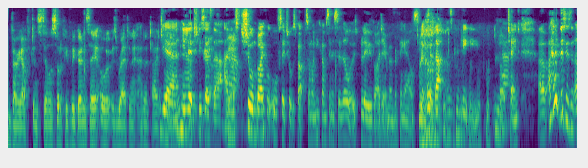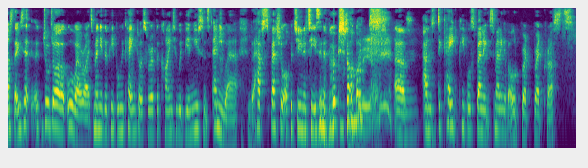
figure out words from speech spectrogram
very often still the sort of people who go in and say, "Oh, it was red and it had a title." Yeah, and he Yeah. literally says that. And Yeah. Shaun Bythell also talks about someone who comes in and says, "Oh, it was blue, but I don't remember anything else." So that has completely not Yeah. changed. Uh, I hope this isn't us though. He said, uh, George Orwell writes, "Many of the people who came to us were of the kind who would be a nuisance anywhere, but have special opportunities in a bookshop." Brilliant. um, and decayed people smelling smelling of old bread bread crusts.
